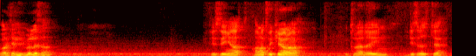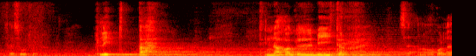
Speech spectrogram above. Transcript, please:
Varken nu eller sen. Finns det inget annat vi kan göra? Att träda in i ditt rike? Säger Solfur. Plikta till nagelbiter. Säger han och håller.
